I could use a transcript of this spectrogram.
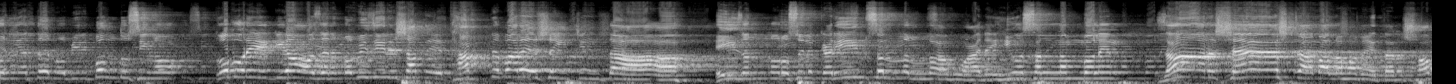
দুনিয়াতে নবীর বন্ধু ছিল, কবরে গিয়া যেন নবীজির সাথে থাকতে পারে সেই চিন্তা। এই জন্য রসুল করিম সাল্লাল্লাহু আলাইহি ওয়াসাল্লাম বলেন যার শেষটা ভালো হবে, তার সব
